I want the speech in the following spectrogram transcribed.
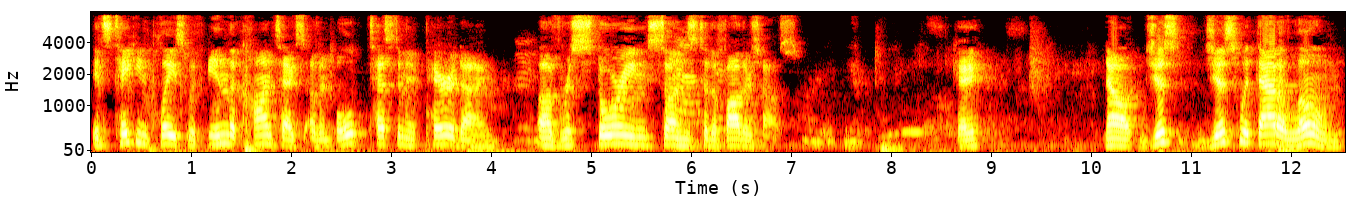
it's taking place within the context of an Old Testament paradigm of restoring sons to the Father's house. Okay? Now, just just with that alone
